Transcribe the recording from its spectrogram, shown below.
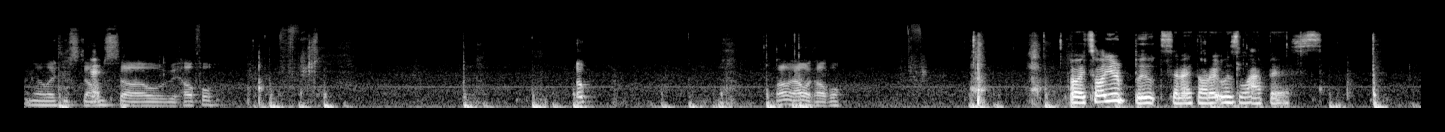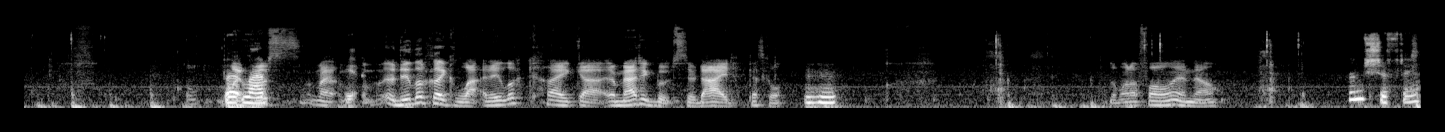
I'm gonna lay some stone, Okay. so it will be helpful. Oh. Oh, that was helpful. Oh, I saw your boots and I thought it was lapis. Oh, but my lab- boots, my, Yeah. they look like they look like uh, magic boots. They're dyed. That's cool. hmm Don't want to fall in now. I'm shifting.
